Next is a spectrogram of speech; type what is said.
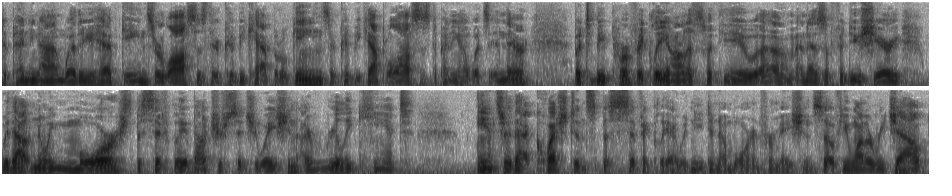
depending on whether you have gains or losses there could be capital gains there could be capital losses depending on what's in there but to be perfectly honest with you um, and as a fiduciary without knowing more specifically about your situation i really can't answer that question specifically. I would need to know more information. So if you want to reach out,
